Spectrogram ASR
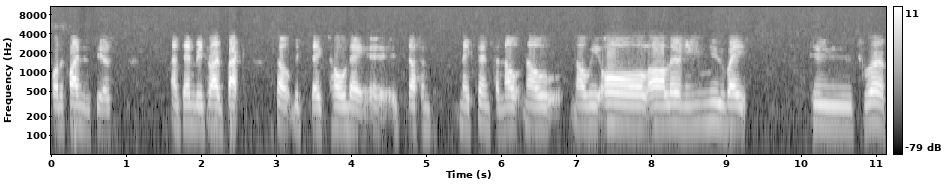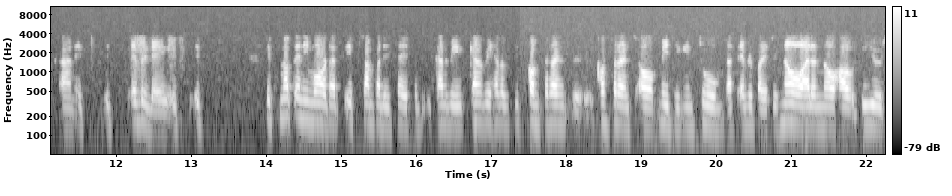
for the financiers, and then we drive back. So it takes whole day. It doesn't make sense. And now, now, now we all are learning new ways to, to work, and it's it's every day. It's it's it's not anymore that if somebody says that can we can we have a this conference conference or meeting in Zoom that everybody says no I don't know how to use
